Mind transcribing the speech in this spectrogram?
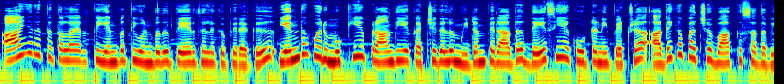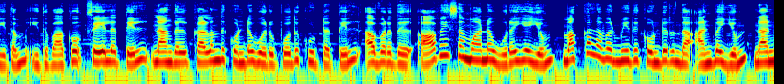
ஆயிரத்தி தொள்ளாயிரத்தி எண்பத்தி ஒன்பது தேர்தலுக்கு பிறகு எந்த ஒரு முக்கிய பிராந்திய கட்சிகளும் இடம்பெறாத தேசிய கூட்டணி பெற்ற அதிகபட்ச வாக்கு சதவீதம் இதுவாகும். சேலத்தில் நாங்கள் கலந்து கொண்ட ஒரு பொதுக்கூட்டத்தில் அவரது ஆவேசமான உரையையும் மக்கள் அவர் மீது கொண்டிருந்த அன்பையும் நான்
